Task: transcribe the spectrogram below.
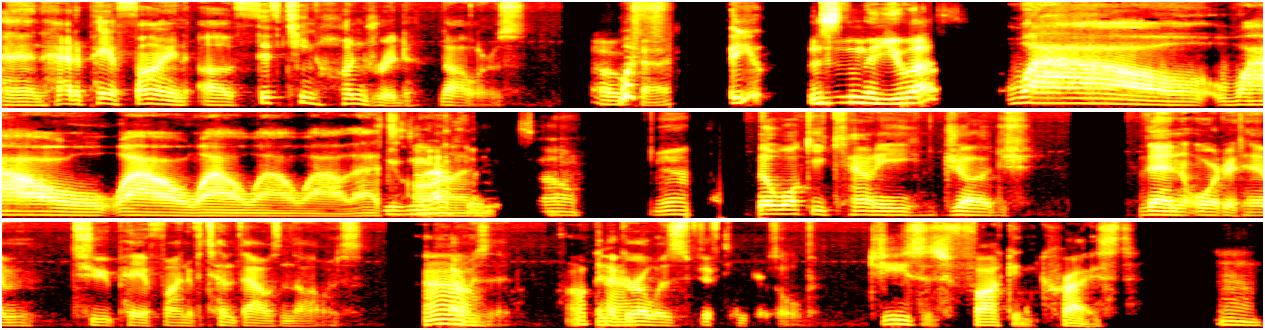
and had to pay a fine of $1,500. What Okay. Are you? This is in the U.S. Wow! Wow! Wow! Wow! Wow! Wow! That's on. Athlete. So, yeah. Milwaukee County judge then ordered him to pay a fine of ten thousand dollars. That Oh, was it. okay. And the girl was fifteen years old. Jesus fucking Christ! Mm.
